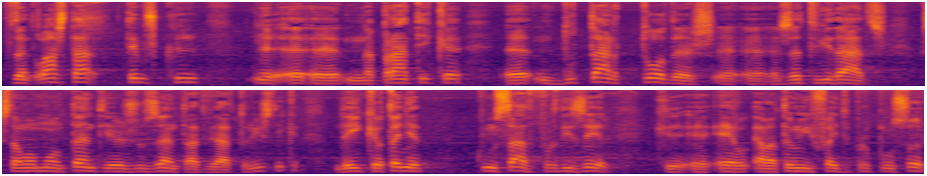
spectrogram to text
Portanto, lá está, temos que eh, eh, na prática, eh, dotar todas as atividades que estão a montante e a jusante à atividade turística, daí que eu tenha começado por dizer que ela tem um efeito propulsor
